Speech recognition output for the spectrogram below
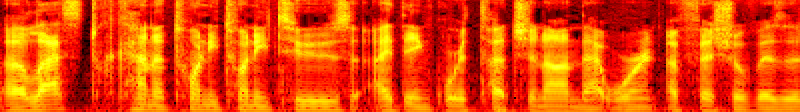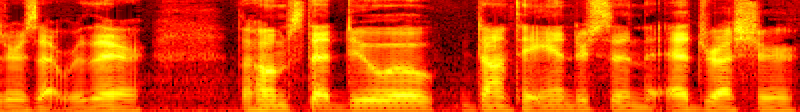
uh, last kind of 2022s, I think worth touching on that weren't official visitors that were there. The Homestead duo, Dante Anderson, the edge rusher.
